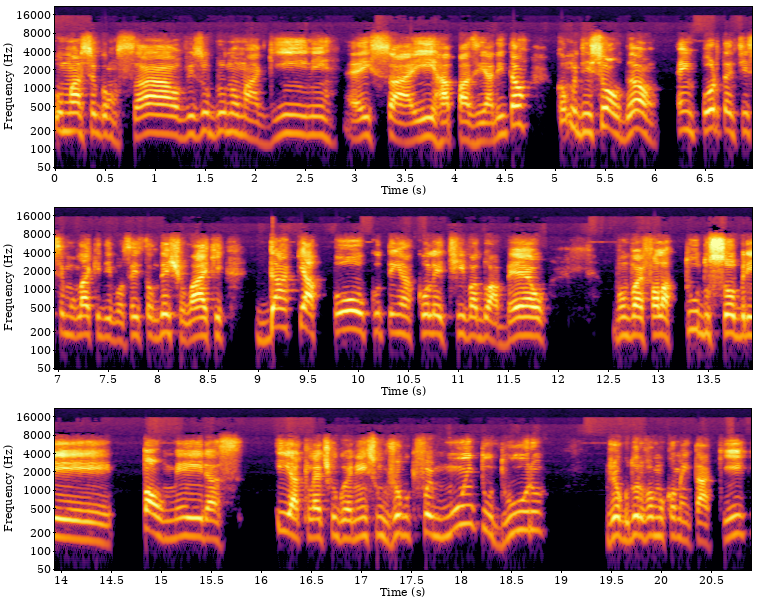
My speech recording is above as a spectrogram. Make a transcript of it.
o Márcio Gonçalves, o Bruno Maguini. É isso aí, rapaziada. Então, como disse o Aldão, é importantíssimo o like de vocês, então deixa o like. Daqui a pouco tem a coletiva do Abel. Vamos vai falar tudo sobre Palmeiras e Atlético Goianiense, um jogo que foi muito duro. Jogo duro, vamos comentar aqui,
